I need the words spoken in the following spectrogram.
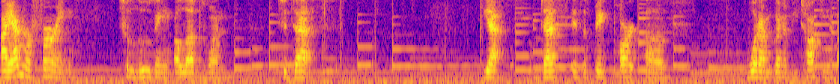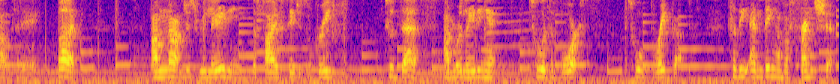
I am referring to losing a loved one to death. Yes, death is a big part of what I'm going to be talking about today, but I'm not just relating the five stages of grief to death, I'm relating it to a divorce, to a breakup, to the ending of a friendship,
